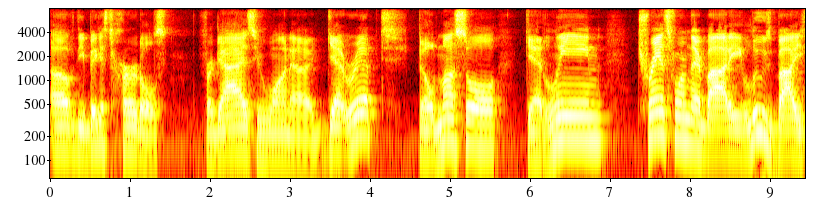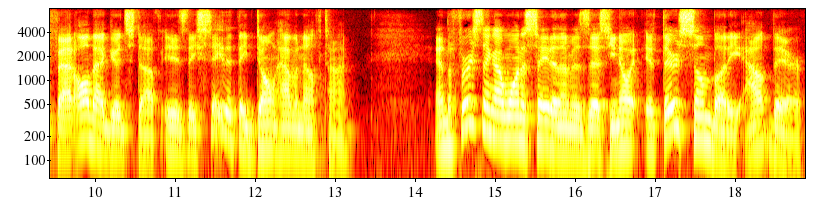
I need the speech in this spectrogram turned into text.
of the biggest hurdles for guys who want to get ripped, build muscle, get lean, transform their body, lose body fat, all that good stuff is they say that they don't have enough time. And the first thing I want to say to them is this you know, if there's somebody out there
